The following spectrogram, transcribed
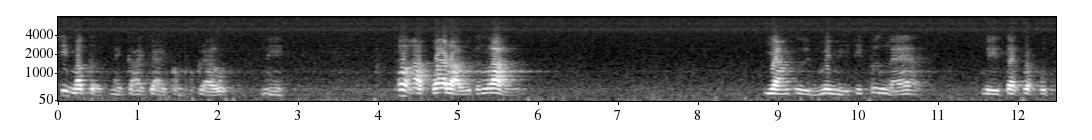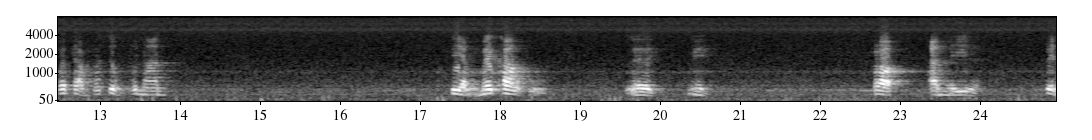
ที่มาเกิดในกายใจของพวกเรา นี่ ถ้าหากว่าเราทั้งหลายอย่างอื่นไม่มีที่พึ่งแล้ว มีแต่พระพุทธพระธรรมพระสงฆ์เท่านั้น เสียงไม่เข้าหูเลยนี่เพราะอันนี้เป็น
